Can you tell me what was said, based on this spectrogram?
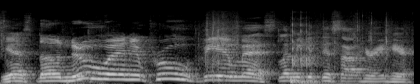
yes, the new and improved BMS. Let me get this out here right here.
